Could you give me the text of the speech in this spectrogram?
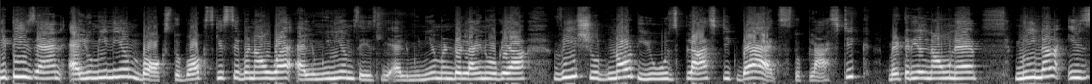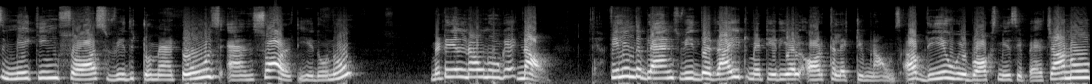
It is an aluminium box तो बॉक्स किससे बना हुआ है? एल्यूमिनियम से, इसलिए एल्यूमिनियम अंडरलाइन हो गया। We should not use plastic bags तो प्लास्टिक मेटेरियल नाउन है। Meena is making sauce with tomatoes and salt ये दोनों मेटेरियल नाउन हो गए। Now fill in the blanks with the right material और कलेक्टिव नाउन्स अब दिए हुए बॉक्स में से पहचानो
